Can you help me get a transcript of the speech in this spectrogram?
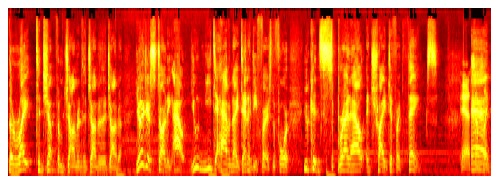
the right to jump from genre to genre to genre. You're just starting out. You need to have an identity first before you can spread out and try different things. Yeah, it sounds like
